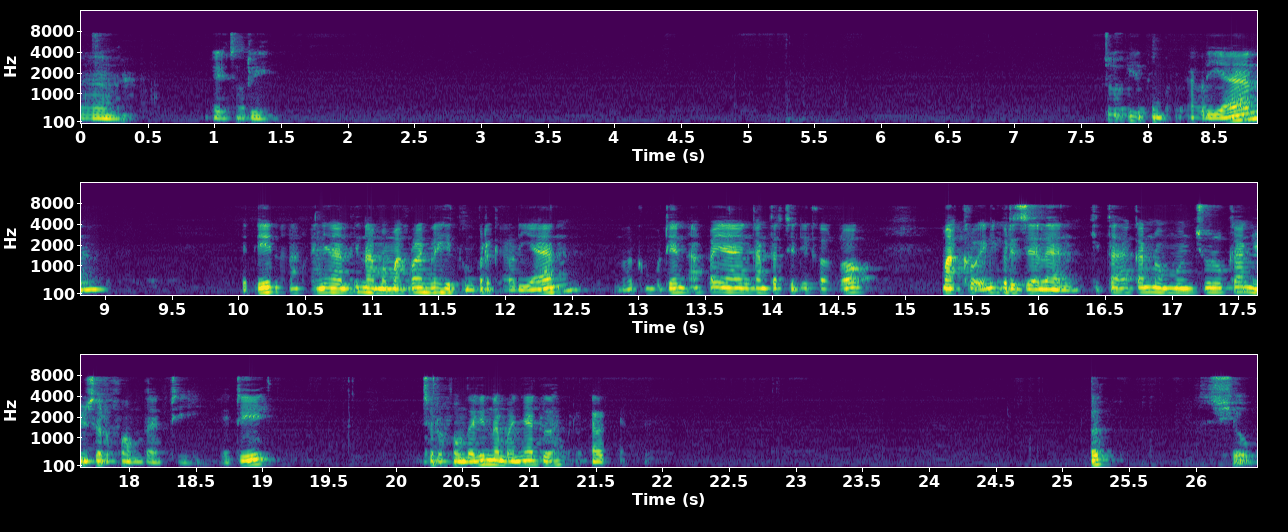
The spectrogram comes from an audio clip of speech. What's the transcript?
Nah eh sorry sub hitung perkalian. Jadi namanya nanti nama makro adalah hitung perkalian. Lalu kemudian apa yang akan terjadi kalau makro ini berjalan? Kita akan memunculkan user form tadi. Jadi user form tadi namanya adalah perkalian. Show.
